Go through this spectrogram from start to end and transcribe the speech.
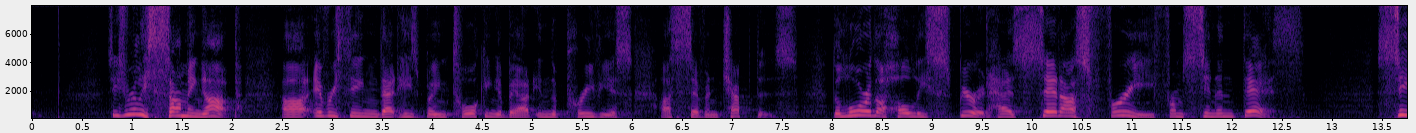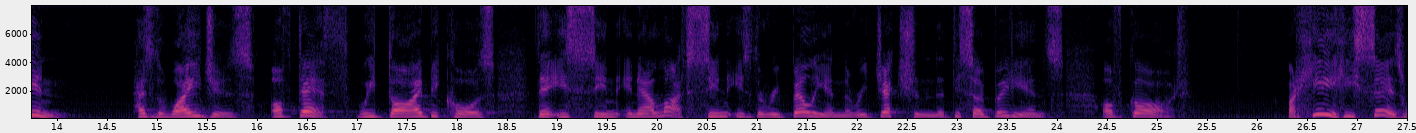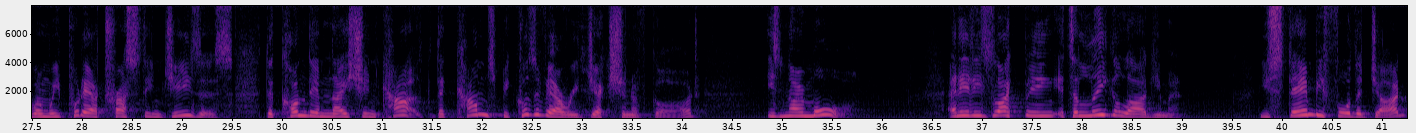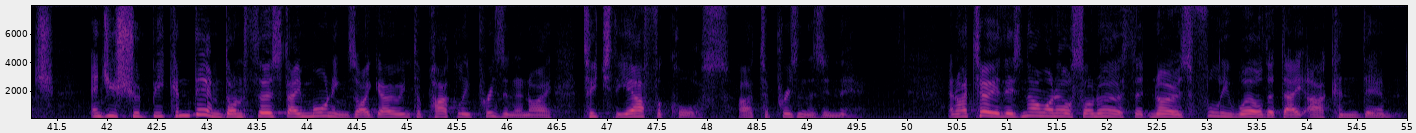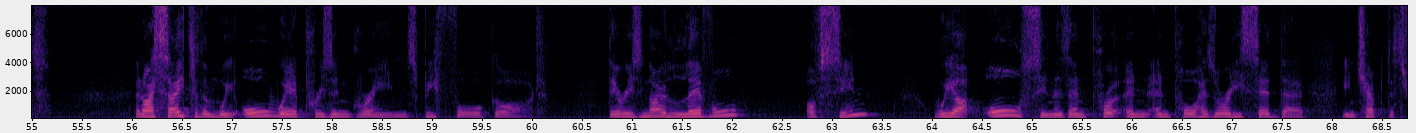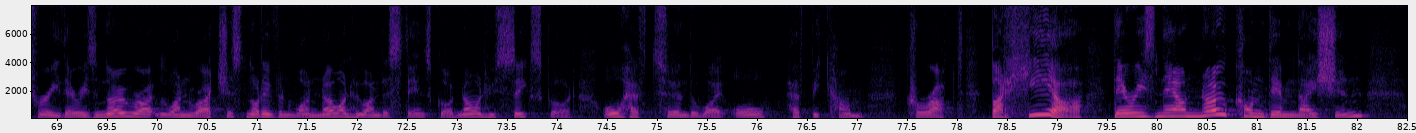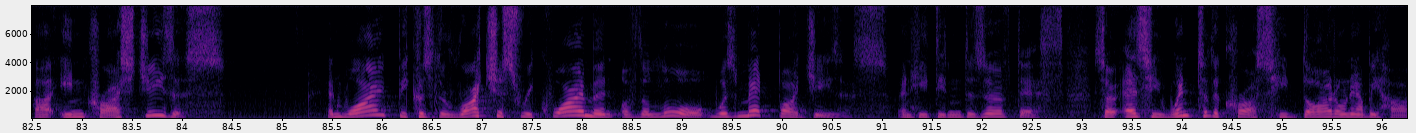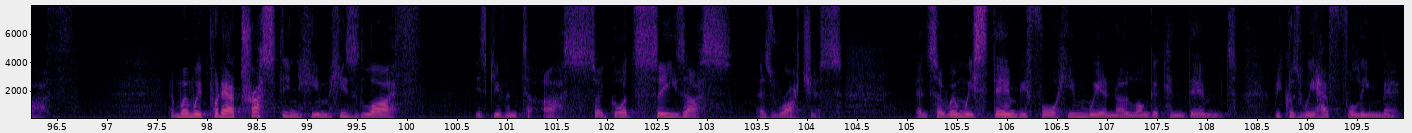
So he's really summing up uh, everything that he's been talking about in the previous uh, seven chapters. The law of the Holy Spirit has set us free from sin and death. Sin has the wages of death. We die because there is sin in our life. Sin is the rebellion, the rejection, the disobedience of God. But here he says, when we put our trust in Jesus, the condemnation that comes because of our rejection of God is no more. And it is like being, it's a legal argument. You stand before the judge and you should be condemned. On Thursday mornings, I go into Parklea Prison and I teach the Alpha course uh, to prisoners in there. And I tell you, there's no one else on earth that knows fully well that they are condemned. And I say to them, we all wear prison greens before God. There is no level of sin. We are all sinners, and, and, and Paul has already said that in chapter 3. There is no right, one righteous, not even one, no one who understands God, no one who seeks God. All have turned away, all have become corrupt. But here, there is now no condemnation uh, in Christ Jesus. And why? Because the righteous requirement of the law was met by Jesus, and he didn't deserve death. So as he went to the cross, he died on our behalf. And when we put our trust in him, his life is given to us. So God sees us as righteous. And so when we stand before him, we are no longer condemned because we have fully met.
